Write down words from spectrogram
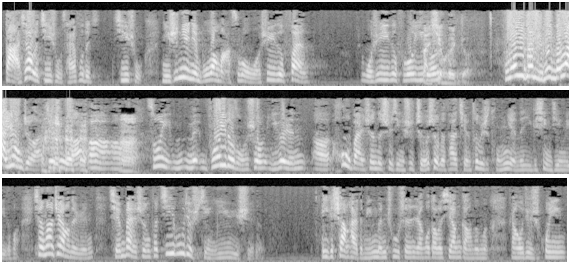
打下了基础财富的基础。你是念念不忘马斯洛，我是一个范，我是一个弗洛伊德泛性论者。弗洛伊德理论的滥用者，就是我，嗯嗯嗯，所以没弗洛伊德总是说，一个人呃后半生的事情是折射了他前，特别是童年的一个性经历的话，像他这样的人，前半生他几乎就是锦衣玉食的。一个上海的名门出身，然后到了香港等等，然后就是婚姻，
